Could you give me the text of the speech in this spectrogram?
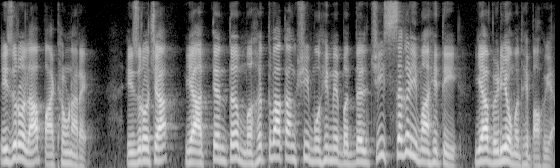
इस्रोला पाठवणार आहे. इस्रोच्या या अत्यंत महत्वाकांक्षी मोहिमेबद्दलची सगळी माहिती या व्हिडिओमध्ये पाहूया.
